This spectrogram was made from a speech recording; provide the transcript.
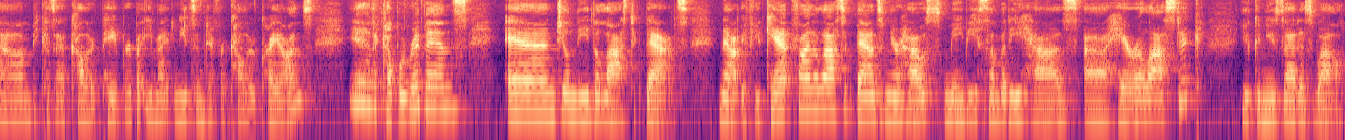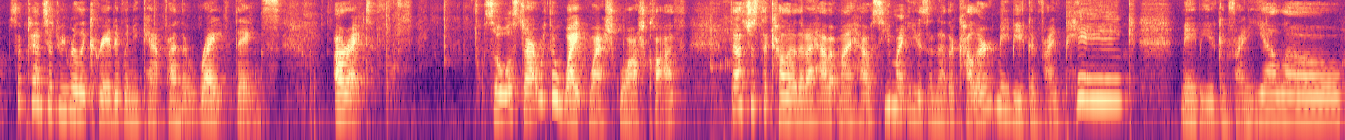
um, because I have colored paper, but you might need some different colored crayons, and a couple ribbons, and you'll need elastic bands. Now, if you can't find elastic bands in your house, maybe somebody has a hair elastic. You can use that as well. Sometimes you have to be really creative when you can't find the right things. All right, so we'll start with a white wash washcloth. That's just the color that I have at my house. You might use another color. Maybe you can find pink, maybe you can find yellow,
